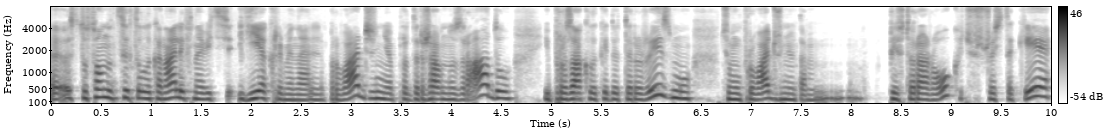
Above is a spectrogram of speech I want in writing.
е, стосовно цих телеканалів навіть є кримінальне провадження про державну зраду і про заклики до тероризму. Цьому провадженню там. Півтора року чи щось таке,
